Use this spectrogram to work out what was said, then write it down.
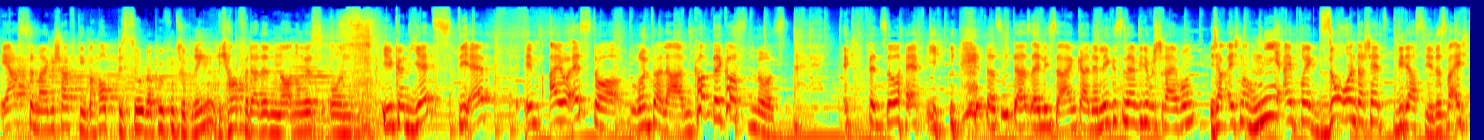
erste Mal geschafft, die überhaupt bis zur Überprüfung zu bringen. Ich hoffe, dass das in Ordnung ist und ihr könnt jetzt die App im iOS Store runterladen. Kommt der kostenlos. Ich bin so happy, dass ich das endlich sagen kann. Der Link ist in der Videobeschreibung. Ich habe echt noch nie ein Projekt so unterschätzt wie das hier. Das war echt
